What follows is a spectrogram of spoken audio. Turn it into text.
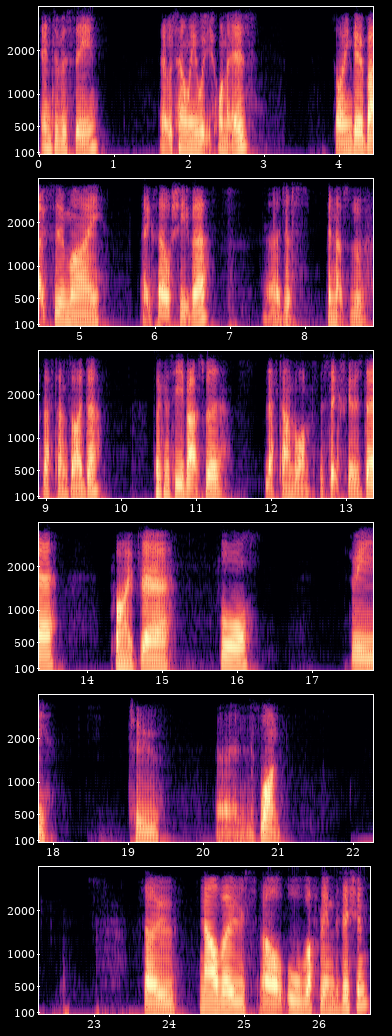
into the scene, and it will tell me which one it is. So I can go back to my Excel sheet there, uh, just pin that to the left hand side there. So I can see that's the left hand one. The 6 goes there, 5 there, 4, 3, 2, and 1. So now those are all roughly in position,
